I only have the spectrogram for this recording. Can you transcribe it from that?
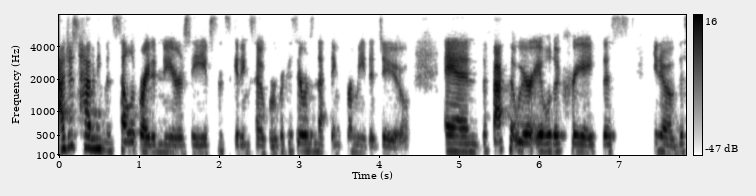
I just haven't even celebrated New Year's Eve since getting sober because there was nothing for me to do. And the fact that we were able to create this you know this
